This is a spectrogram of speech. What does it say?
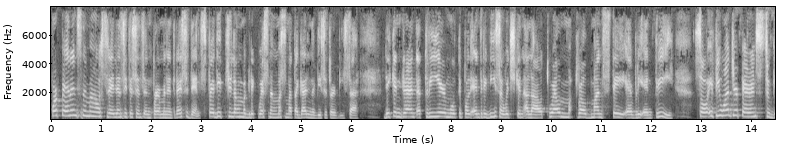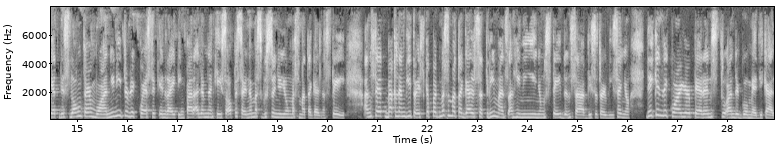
For parents ng mga Australian citizens and permanent residents, pwede silang mag-request ng mas matagal na visitor visa. They can grant a 3-year multiple entry visa which can allow 12, 12 months stay every entry. So if you want your parents to get this long-term one, you need to request it in writing para alam ng case officer na mas gusto niyo yung mas matagal na stay. Ang setback lang dito is kapag mas matagal sa 3 months ang hiningi nyong stay dun sa visitor visa nyo, they can require your parents to undergo medical.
